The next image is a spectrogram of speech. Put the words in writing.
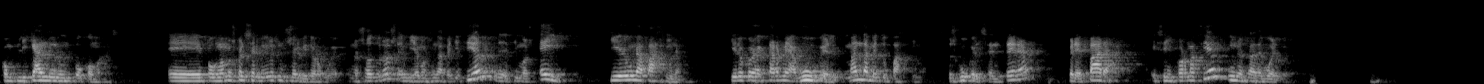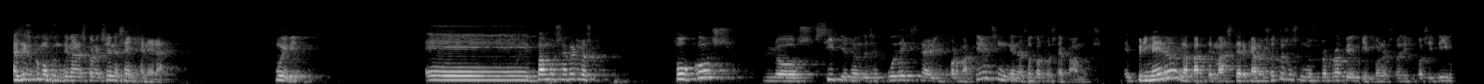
complicándolo un poco más. Eh, pongamos que el servidor es un servidor web. Nosotros enviamos una petición, le decimos, hey, quiero una página, quiero conectarme a Google, mándame tu página. Entonces Google se entera prepara esa información y nos la devuelve. Así es como funcionan las conexiones en general. Muy bien. Eh, vamos a ver los focos, los sitios donde se puede extraer información sin que nosotros lo sepamos. El primero, la parte más cerca a nosotros, es nuestro propio equipo, nuestro dispositivo,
